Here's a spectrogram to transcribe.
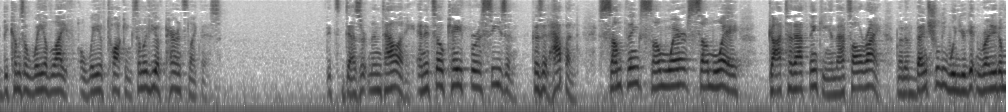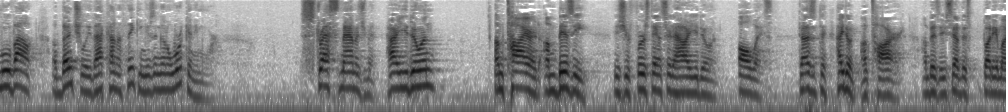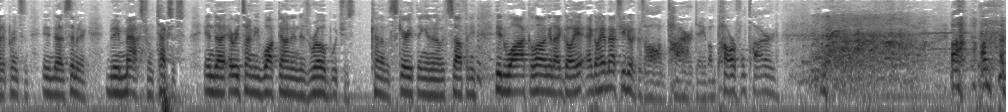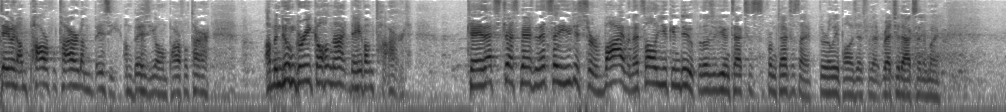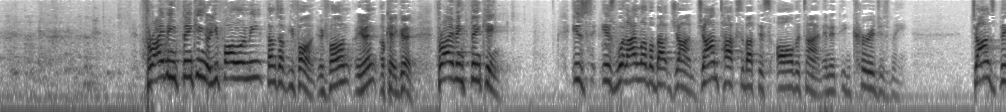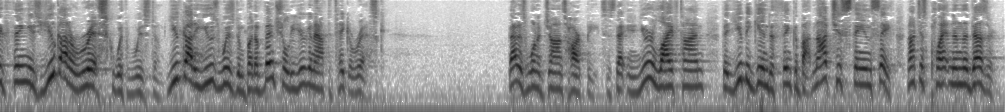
It becomes a way of life, a way of talking. Some of you have parents like this. It's desert mentality. And it's okay for a season because it happened. Something, somewhere, some way got to that thinking, and that's all right. But eventually, when you're getting ready to move out, eventually that kind of thinking isn't going to work anymore. Stress management. How are you doing? I'm tired. I'm busy. Is your first answer to how are you doing? Always. How you doing? I'm tired. I'm busy. I used to have this buddy of mine at Princeton in uh, seminary named Max from Texas. And uh, every time he'd walk down in his robe, which was kind of a scary thing in and of itself, and he'd, he'd walk along, and I'd go, hey, I go, hey Max, how you doing? He goes, oh, I'm tired, Dave. I'm powerful tired. uh, I'm, David, I'm powerful tired. I'm busy. I'm busy. Oh, I'm powerful tired. I've been doing Greek all night, Dave. I'm tired. Okay, that's stress management. That's how you just survive, and that's all you can do. For those of you in Texas, from Texas, I thoroughly apologize for that wretched accent of mine. Thriving thinking, are you following me? Thumbs up, you following? Are you following? Are you in? Okay, good. Thriving thinking is, is what I love about John. John talks about this all the time, and it encourages me. John's big thing is you gotta risk with wisdom. You've gotta use wisdom, but eventually you're gonna have to take a risk. That is one of John's heartbeats, is that in your lifetime that you begin to think about not just staying safe, not just planting in the desert,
